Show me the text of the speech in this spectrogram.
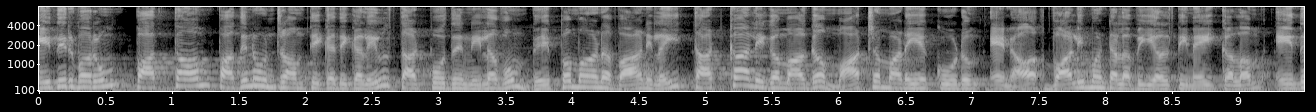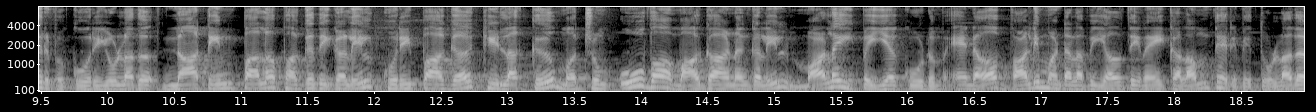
எதிர்வரும் பத்தாம் பதினொன்றாம் திகதிகளில் தற்போது நிலவும் வெப்பமான வானிலை தற்காலிகமாக மாற்றமடையக்கூடும் என வளிமண்டலவியல் திணைக்களம் எதிர்வு கூறியுள்ளது. நாட்டின் பல பகுதிகளில் குறிப்பாக கிழக்கு மற்றும் ஊவா மாகாணங்களில் மழை பெய்யக்கூடும் என வளிமண்டலவியல் திணைக்களம் தெரிவித்துள்ளது.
